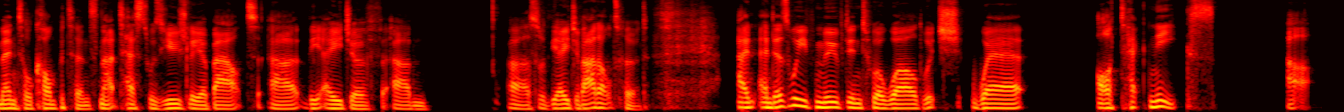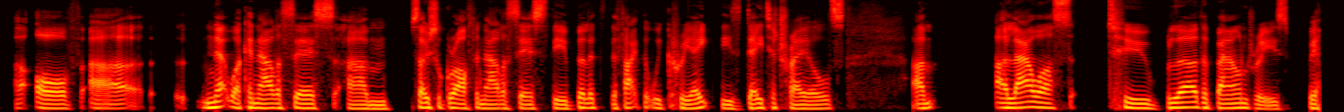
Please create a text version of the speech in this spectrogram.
mental competence. And that test was usually about uh, the age of um, uh, sort of the age of adulthood. And, and as we've moved into a world which where our techniques uh, uh, of uh, network analysis, um, social graph analysis, the ability, the fact that we create these data trails, um, allow us to blur the boundaries be-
